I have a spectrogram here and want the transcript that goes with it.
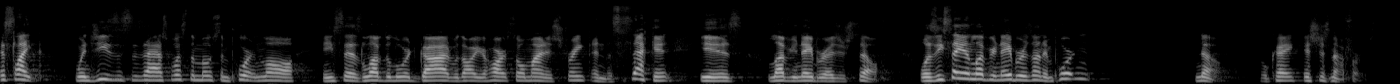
It's like when Jesus is asked, What's the most important law? And he says, Love the Lord God with all your heart, soul, mind, and strength. And the second is, Love your neighbor as yourself. Well, he saying love your neighbor is unimportant? No, okay? It's just not first.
